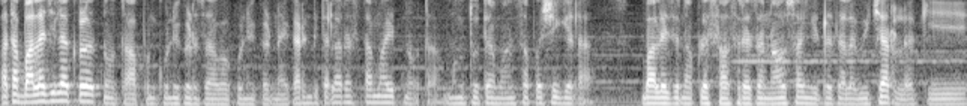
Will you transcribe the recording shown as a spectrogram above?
आता बालाजीला कळत नव्हता आपण कोणीकडे जावा कोणीकडे नाही कारण की त्याला रस्ता माहीत नव्हता. मग तो त्या माणसापाशी गेला. बालाजीनं आपल्या सासऱ्याचं नाव सांगितलं त्याला विचारलं की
